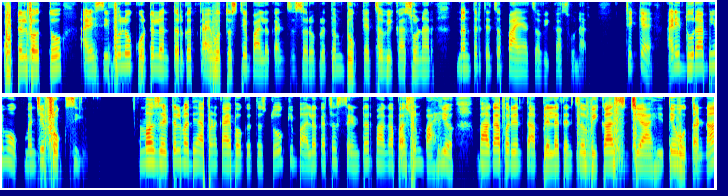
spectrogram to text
कोटल बघतो आणि सिफलो कोटल अंतर्गत काय होत असते बालकांचं सर्वप्रथम डोक्याचा विकास होणार नंतर त्याचा पायाचा विकास होणार. ठीक आहे? आणि दुराभिमुख म्हणजे फ्रोक्सी मग झेटलमध्ये आपण काय बघत असतो की बालकाचं सेंटर भागापासून बाह्य भागापर्यंत आपल्याला त्यांचं विकास जे आहे ते होताना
